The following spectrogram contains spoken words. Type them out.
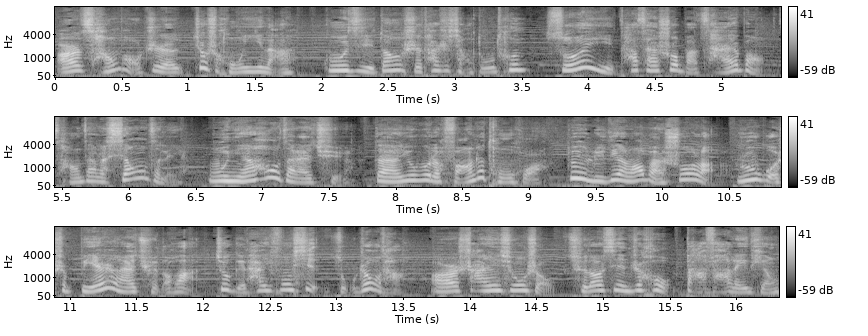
而藏宝之人就是红衣男。估计当时他是想独吞，所以他才说把财宝藏在了箱子里，五年后再来取。但又为了防着同伙，对旅店老板说了，如果是别人来取的话，就给他一封信诅咒他。而杀人凶手取到信之后大发雷霆，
